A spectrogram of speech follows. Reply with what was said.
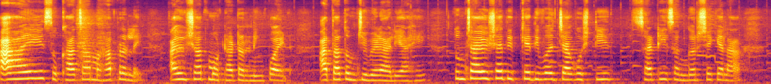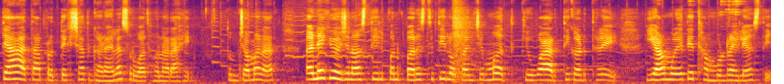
हा आहे सुखाचा महाप्रलय. आयुष्यात मोठा टर्निंग पॉईंट आता तुमची वेळ आली आहे. तुमच्या आयुष्यात इतके दिवस ज्या गोष्टीसाठी संघर्ष केला त्या आता प्रत्यक्षात घडायला सुरुवात होणार आहे. तुमच्या मनात अनेक योजना असतील पण परिस्थिती लोकांचे मत किंवा आर्थिक अडथळे यामुळे ते थांबून राहिले असतील.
